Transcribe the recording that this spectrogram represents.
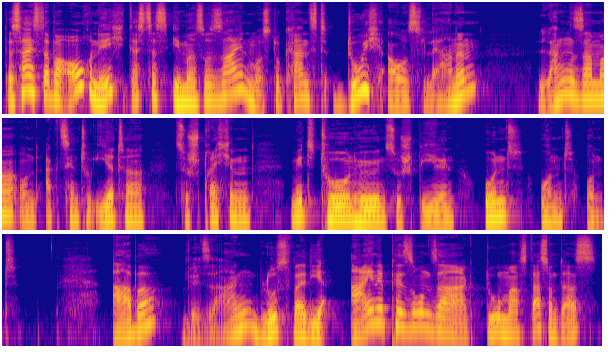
Das heißt aber auch nicht, dass das immer so sein muss. Du kannst durchaus lernen, langsamer und akzentuierter zu sprechen, mit Tonhöhen zu spielen und, und, und. Aber will sagen, bloß weil dir eine Person sagt, du machst das und das,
